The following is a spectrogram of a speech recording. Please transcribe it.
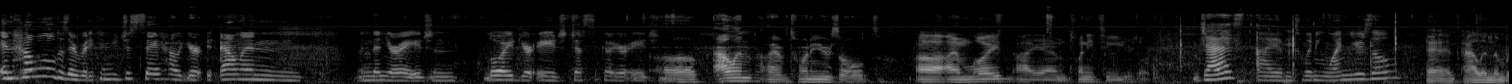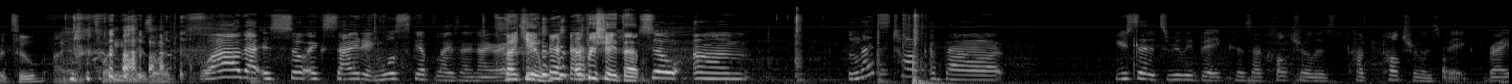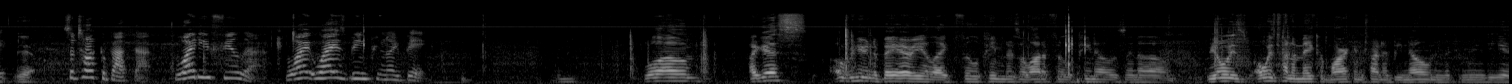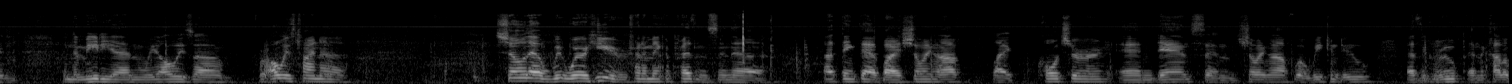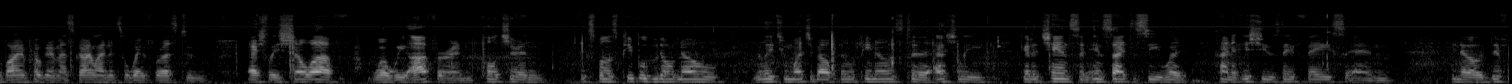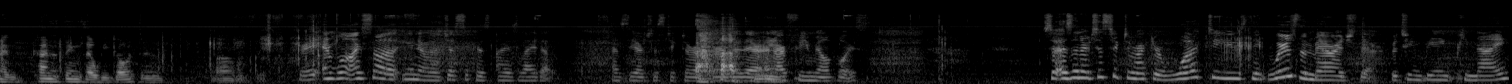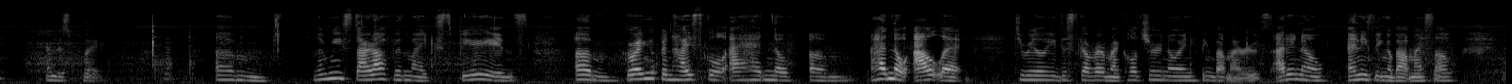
And how old is everybody? Can you just say how you're Allan, and then your age, and Lloyd, your age, Jessica, your age. Uh, Allan, I am 20 years old. Uh, I'm Lloyd. I am 22 years old. Jes, I am 21 years old. And Allan number two, I am 21 years old. Wow, that is so exciting. We'll skip Liza and I, right? Thank you. I appreciate that. So, um, let's talk about. You said it's really big because our cultural is cultural is big, right? Yeah. So talk about that. Why do you feel that? Why why is being Pinoy big? Well, um, I guess over here in the Bay Area, like Filipino, there's a lot of Filipinos, and um, we always always trying to make a mark and trying to be known in the community and in the media, and we always um, we're always trying to show that we, we're here, trying to make a presence, and uh, I think that by showing off like culture and dance and showing off what we can do as a group and the Kababayan program at Skyline, it's a way for us to actually show off what we offer and culture and expose people who don't know really too much about Filipinos to actually get a chance and insight to see what kind of issues they face and you know different kinds of things that we go through. Um, Great. And well, I saw you know Jessica's eyes light up as the artistic director over there, and our female voice. So, as an artistic director, what do you think? Where's the marriage there between being Pinay and this play? Um, let me start off with my experience. Um, growing up in high school, I had no um, I had no outlet to really discover my culture, know anything about my roots. I didn't know anything about myself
